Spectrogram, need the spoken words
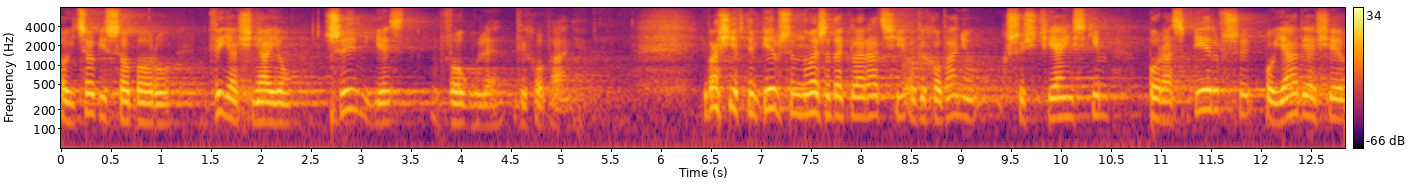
ojcowie Soboru wyjaśniają, czym jest w ogóle wychowanie. I właśnie w tym pierwszym numerze deklaracji o wychowaniu chrześcijańskim po raz pierwszy pojawia się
